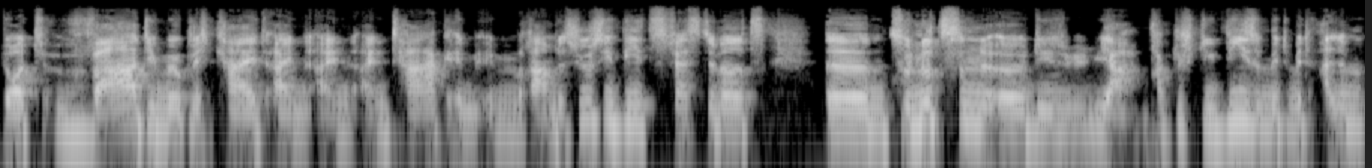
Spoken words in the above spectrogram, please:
Dort war die Möglichkeit, ein, ein, ein Tag im, im Rahmen des Juicy Beats Festivals äh, zu nutzen, äh, die, ja, praktisch die Wiese mit, mit allem,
